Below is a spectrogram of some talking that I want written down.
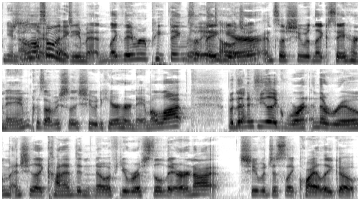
you She's know, also they're, a like, demon. Like they repeat things really that they hear, and so she would like say her name because obviously she would hear her name a lot. But then if you like weren't in the room and she like kind of didn't know if you were still there or not, she would just like quietly go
